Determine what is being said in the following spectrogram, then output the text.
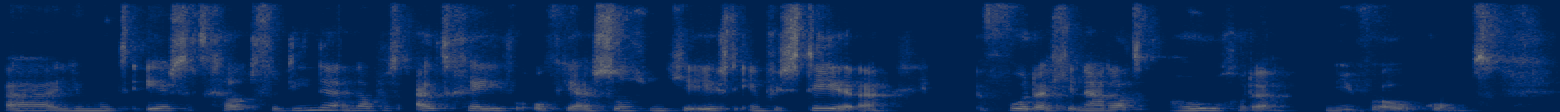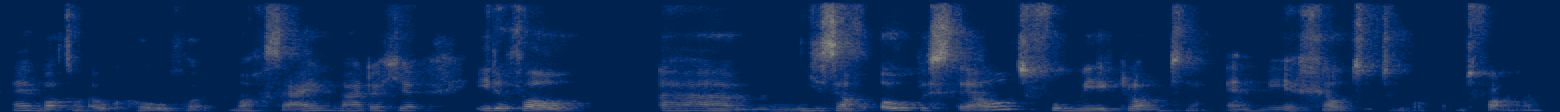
uh, je moet eerst het geld verdienen en dan pas uitgeven. Of juist soms moet je eerst investeren voordat je naar dat hogere niveau komt. Hè, wat dan ook hoger mag zijn. Maar dat je in ieder geval um, jezelf openstelt voor meer klanten en meer geld te mogen ontvangen.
